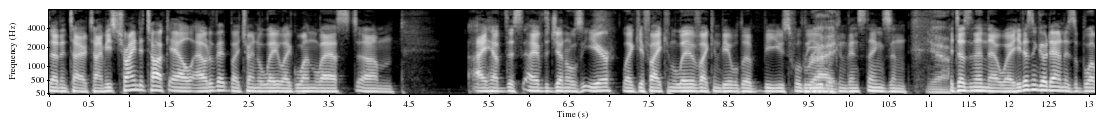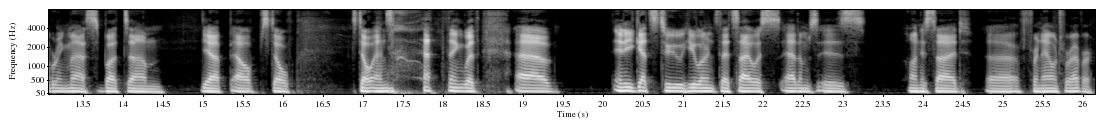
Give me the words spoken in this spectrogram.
that entire time. He's trying to talk Al out of it by trying to lay like one last. Um, I have this. I have the general's ear. Like if I can live, I can be able to be useful to you to convince things. And Yeah. it doesn't end that way. He doesn't go down as a blubbering mess, but um, yeah, Al still still ends that thing with, uh, and he gets to he learns that Silas Adams is on his side uh, for now and forever.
